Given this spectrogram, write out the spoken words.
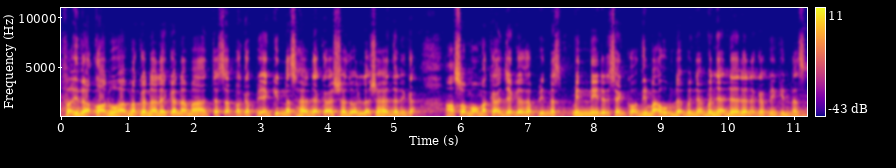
Fa idza qaluha maka nalika nama tasabaka pi ankin nas hadaka asyhadu an la syahadanaka asamu maka jaga pi nas minni dari sengkok dimahum dak banyak-banyak darah nak pi ankin nas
